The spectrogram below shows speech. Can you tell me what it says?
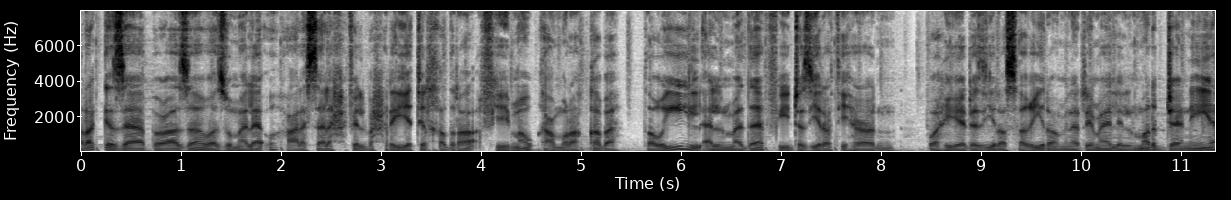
ركز برازا وزملاؤه على السلاحف البحرية الخضراء في موقع مراقبة. طويل المدى في جزيرة هيرن وهي جزيرة صغيرة من الرمال المرجانية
